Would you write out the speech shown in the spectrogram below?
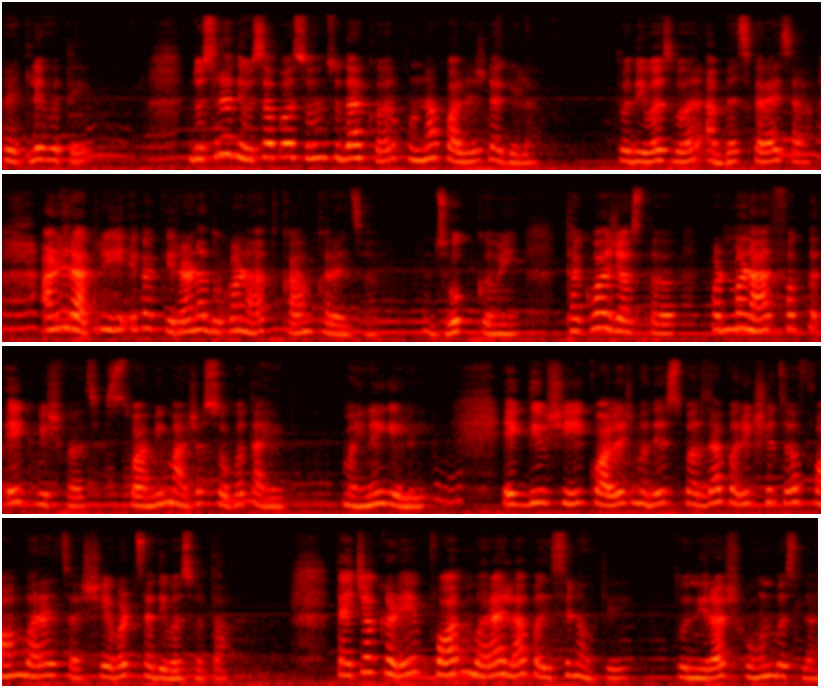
भेटले होते. दुसऱ्या दिवसापासून सुधाकर पुन्हा कॉलेजला गेला. तो दिवसभर अभ्यास करायचा आणि रात्री एका किराणा दुकानात काम करायचा. झोप कमी थकवा जास्त पण मनात फक्त एक विश्वास स्वामी माझ्या सोबत आहेत. महिने गेले. एक दिवशी कॉलेजमध्ये स्पर्धा परीक्षेचं फॉर्म भरायचा शेवटचा दिवस होता. त्याच्याकडे फॉर्म भरायला पैसे नव्हते. तो निराश होऊन बसला.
